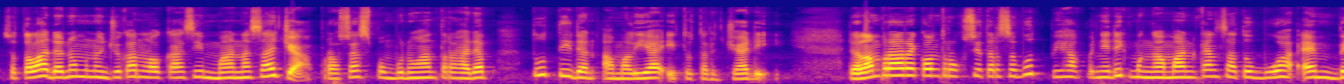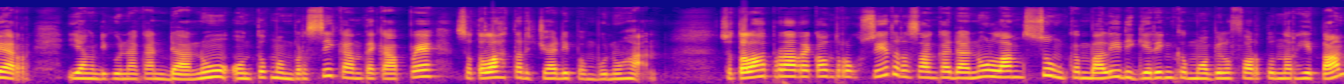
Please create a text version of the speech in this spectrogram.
setelah Danu menunjukkan lokasi mana saja proses pembunuhan terhadap Tuti dan Amalia itu terjadi. Dalam prarekonstruksi tersebut, pihak penyidik mengamankan satu buah ember yang digunakan Danu untuk membersihkan TKP setelah terjadi pembunuhan. Setelah prarekonstruksi, tersangka Danu langsung kembali digiring ke mobil Fortuner hitam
